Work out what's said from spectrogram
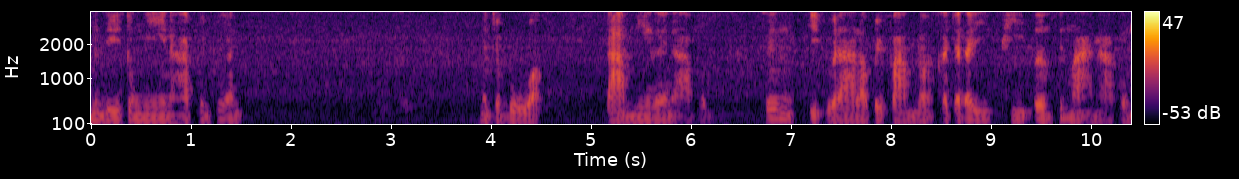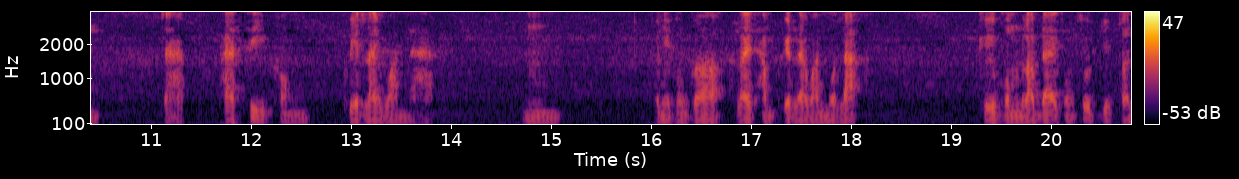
มันดีตรงนี้นะครับเพื่อนๆมันจะบวก ตามนี้เลยนะครับผม ซึ่งอีกเวลาเราไปฟาร์มเราก็จะได้ P เพิ่มขึ้นมานะครับผม จากพาสซีฟของเควสรายวันนะฮะ อืม ตอนนี้ผมก็ไล่ทำเควสรายวันหมดละ คือผมรับได้สูงสุดอยู่ตอน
